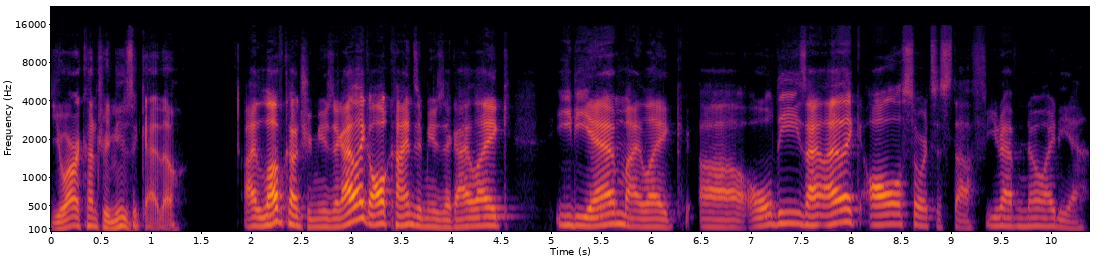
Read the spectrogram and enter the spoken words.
You are a country music guy though. I love country music. I like all kinds of music. I like EDM, I like uh oldies. I, I like all sorts of stuff. You have no idea.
